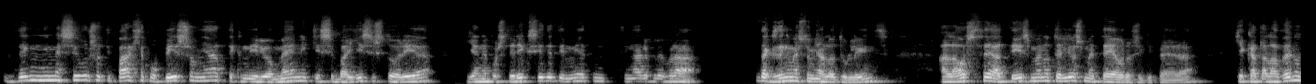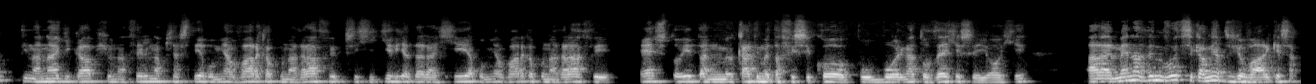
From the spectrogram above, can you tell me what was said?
Δεν είμαι σίγουρος ότι υπάρχει από πίσω μια τεκμηριωμένη και συμπαγής ιστορία για να υποστηρίξει είτε τη μία είτε την άλλη πλευρά. Εντάξει, δεν είμαι στο μυαλό του Λίντς, αλλά ως θεατής μένω τελείως μετέωρος εκεί πέρα και καταλαβαίνω την ανάγκη κάποιου να θέλει να πιαστεί από μια βάρκα που να γράφει ψυχική διαταραχή, από μια βάρκα που να γράφει έστω ήταν κάτι μεταφυσικό που μπορεί να το δέχεσαι ή όχι. Αλλά εμένα δεν με βοήθησε καμία από τις δύο βάρκες.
